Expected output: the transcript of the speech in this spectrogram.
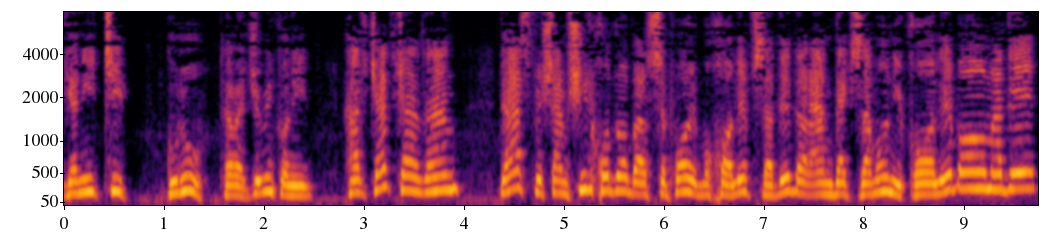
یعنی تیپ گروه توجه می‌کنید؟ حرکت کردن دست به شمشیر خود را بر سپاه مخالف زده در اندک زمانی غالب آمده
